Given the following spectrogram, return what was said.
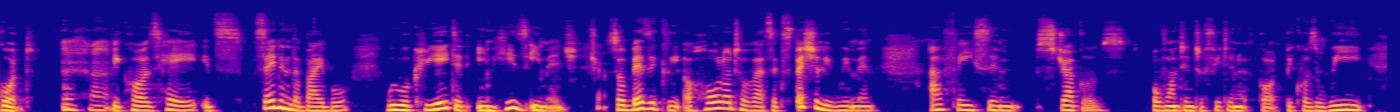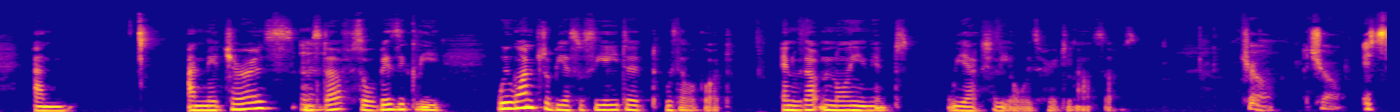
God. Mm-hmm. Because, hey, it's said in the Bible, we were created in His image. Sure. So basically, a whole lot of us, especially women, are facing struggles of wanting to fit in with God because we and and naturers and mm. stuff. So basically, we want to be associated with our God and without knowing it we actually always hurting ourselves. True true. It's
